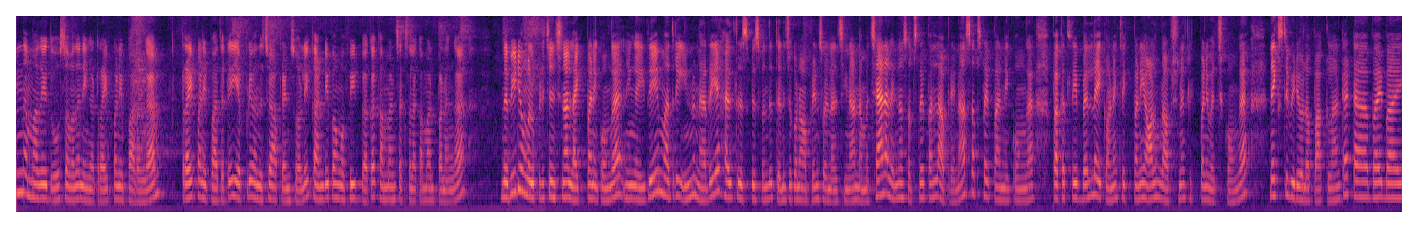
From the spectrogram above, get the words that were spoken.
இந்த மாதிரி தோசை வந்து நீங்கள் ட்ரை பண்ணி பாருங்கள் ட்ரை பண்ணி பார்த்துட்டு எப்படி வந்துச்சு அப்படின்னு சொல்லி கண்டிப்பாக உங்கள் ஃபீட்பேக்கை கமெண்ட் செக்ஷனில் கமெண்ட் பண்ணுங்கள் இந்த வீடியோ உங்களுக்கு பிடிச்சிருந்துச்சுன்னா லைக் பண்ணிக்கோங்க. நீங்கள் இதே மாதிரி இன்னும் நிறைய ஹெல்த் ரெசிபிஸ் வந்து தெரிஞ்சுக்கணும் அப்படின்னு சொல்லி நினச்சிங்கன்னா நம்ம சேனல் இன்னும் சப்ஸ்கிரைப் பண்ணல அப்படின்னா சப்ஸ்கிரைப் பண்ணிக்கோங்க. பக்கத்துலேயே பெல் ஐக்கானே கிளிக் பண்ணி ஆளுங்கிற ஆப்ஷனை கிளிக் பண்ணி வச்சுக்கோங்க. நெக்ஸ்ட் வீடியோவில் பார்க்கலாம். டாட்டா பை பாய்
